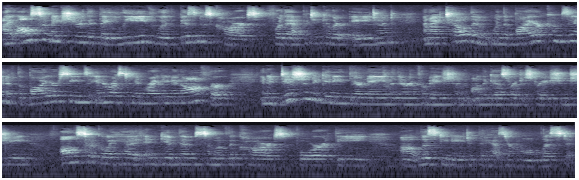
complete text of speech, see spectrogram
I also make sure that they leave with business cards for that particular agent and I tell them when the buyer comes in, if the buyer seems interested in writing an offer, in addition to getting their name and their information on the guest registration sheet, also go ahead and give them some of the cards for the uh, listing agent that has their home listed.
